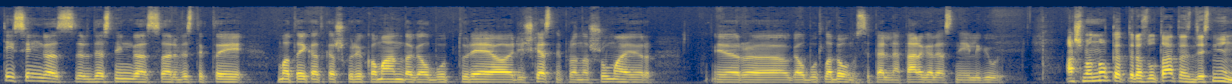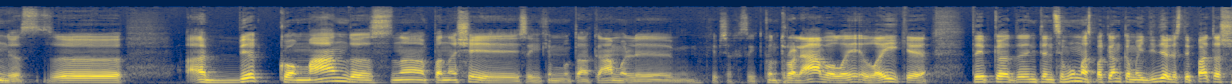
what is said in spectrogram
teisingas ir desningas, ar vis tik tai matai, kad kažkuri komanda galbūt turėjo ryškesnį pranašumą ir, ir e, galbūt labiau nusipelnė pergalės nei lygiųjų? Aš manau, kad rezultatas desningas. E, abi komandos, na, panašiai, sakykime, tą kamolį, kaip sakyti, kontroliavo, laikė. Taip, kad intensyvumas pakankamai didelis, taip pat aš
